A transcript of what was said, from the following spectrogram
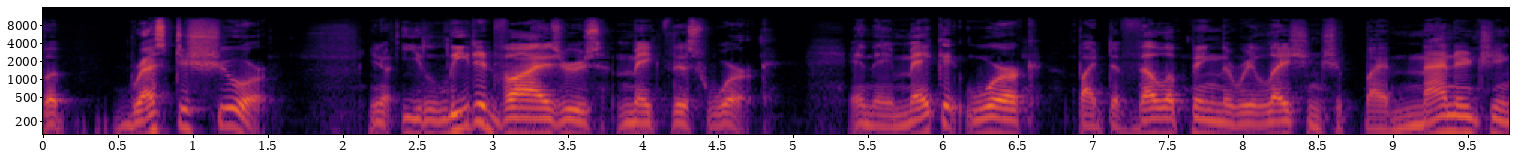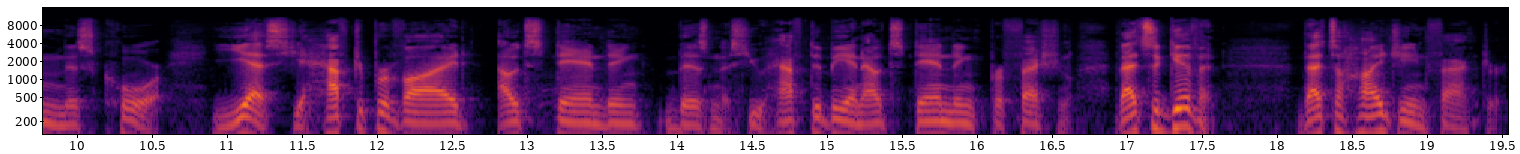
But rest assured, you know, elite advisors make this work, and they make it work by developing the relationship, by managing this core. Yes, you have to provide outstanding business. You have to be an outstanding professional. That's a given. That's a hygiene factor.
